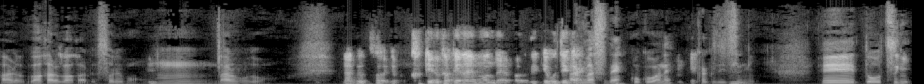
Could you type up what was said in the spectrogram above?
ある、わかるわかる。それも。ううんん、なるほど。だけどさ、やっぱかけるかけない問題はやっぱね結構でかい。ありますね。ここはね。確実に。えーと、次。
